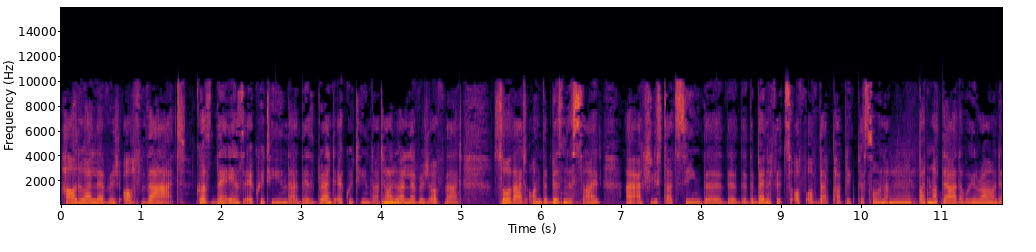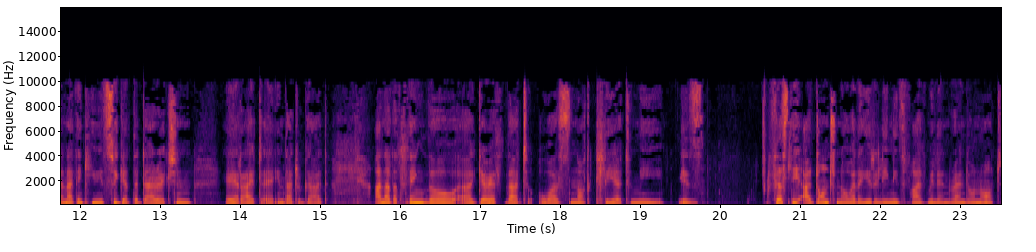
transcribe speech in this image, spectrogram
how do I leverage off that? Because there is equity in that. There's brand equity in that. How do I leverage off that so that on the business side, I actually start seeing the the, the, the benefits of, of that public persona, but not the other way around. And I think he needs to get the direction uh, right uh, in that regard. Another thing, though, uh, Gareth, that was not clear to me is, firstly, I don't know whether he really needs five million rand or not.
